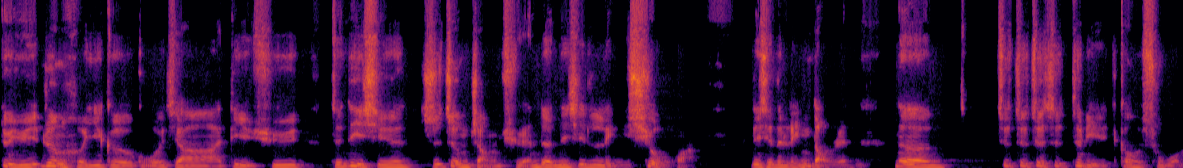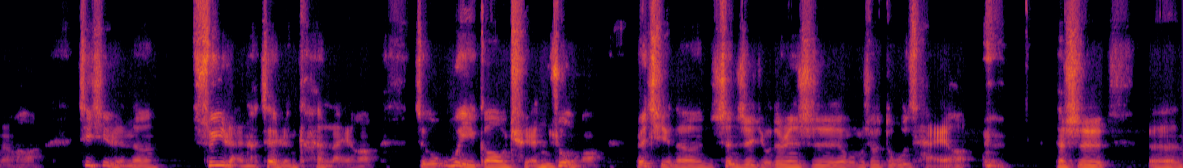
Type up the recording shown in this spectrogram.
对于任何一个国家啊、地区的那些执政掌权的那些领袖啊。那些的领导人，那这这这是这里告诉我们哈，这些人呢，虽然呢，在人看来哈，这个位高权重啊，而且呢，甚至有的人是我们说独裁哈，但是呃，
